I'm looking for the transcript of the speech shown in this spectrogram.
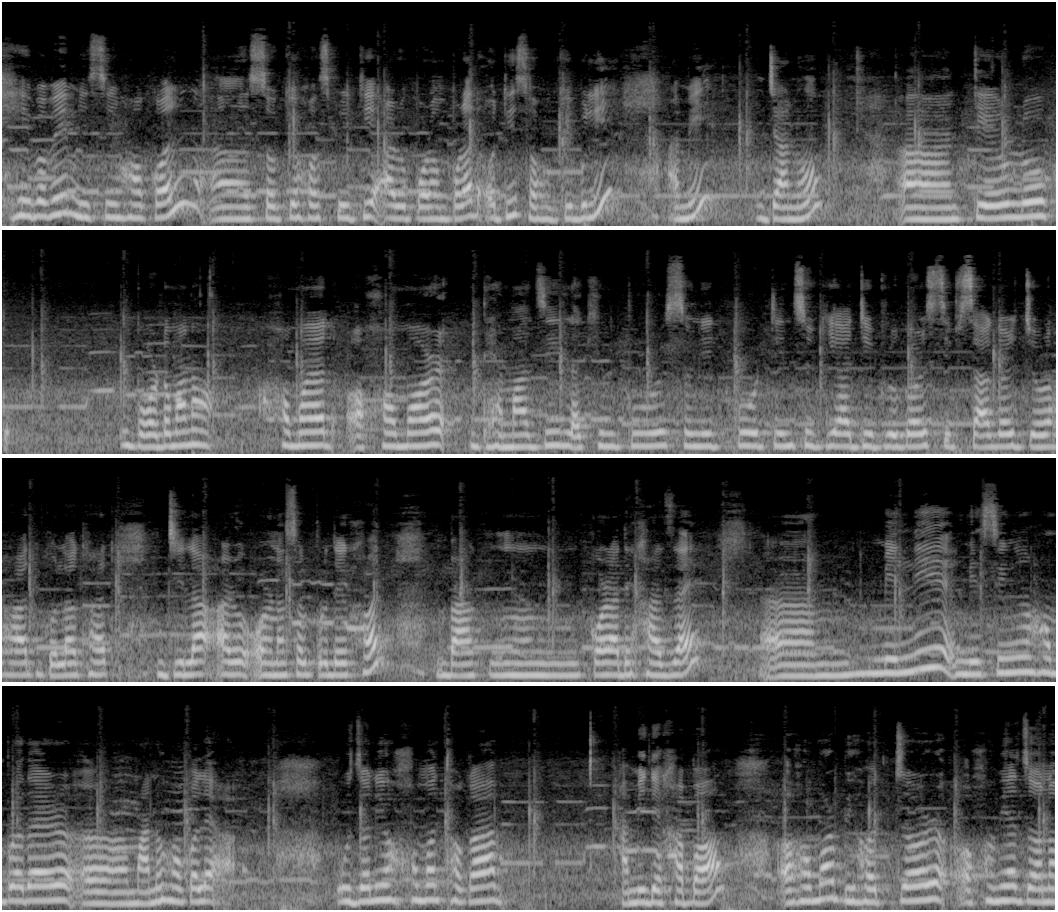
সেইবাবে মিচিংসকল স্বকীয় সংস্কৃতি আৰু পৰম্পৰাত অতি চহকী বুলি আমি জানো তেওঁলোক বৰ্তমান সময়ত অসমৰ ধেমাজি লখিমপুৰ শোণিতপুৰ তিনিচুকীয়া ডিব্ৰুগড় শিৱসাগৰ যোৰহাট গোলাঘাট জিলা আৰু অৰুণাচল প্ৰদেশত বাস কৰা দেখা যায়। মেইনলি মিচিং সম্প্ৰদায়ৰ মানুহসকলে উজনি অসমত থকা আমি দেখা পাওঁ। অসমৰ বৃহত্তৰ অসমীয়া জন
